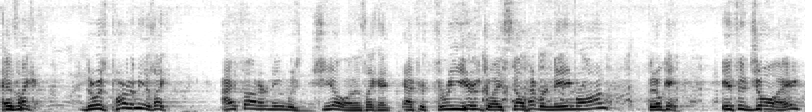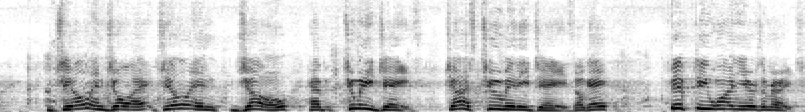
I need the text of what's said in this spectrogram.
it's like, there was part of me, it's like, I thought her name was Jill, and it's like, after three years, do I still have her name wrong? But okay, it's a joy. Jill and Joy, Jill and Joe have too many J's. Just too many J's, okay? 51 years of marriage.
